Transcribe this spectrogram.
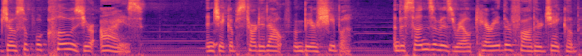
Joseph will close your eyes. And Jacob started out from Beersheba, and the sons of Israel carried their father Jacob,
